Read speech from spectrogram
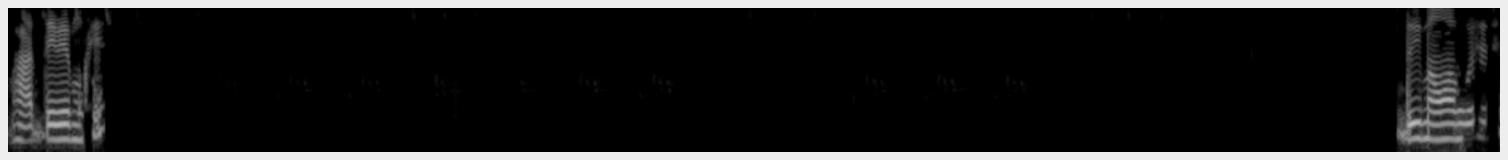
ভাত দেবে মুখে। দুই মামা বসেছে।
